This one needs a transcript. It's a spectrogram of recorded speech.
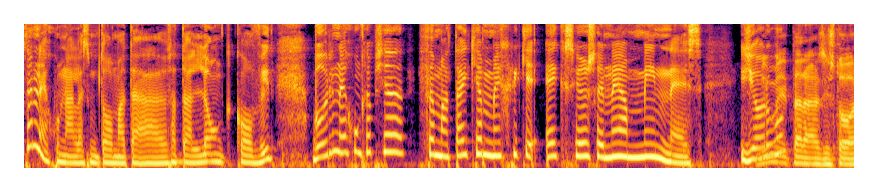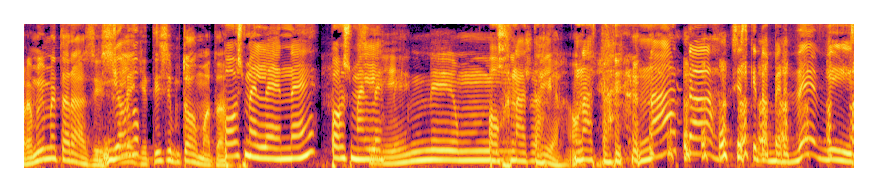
δεν έχουν άλλα συμπτώματα σαν τα long COVID μπορεί να έχουν κάποια θεματάκια μέχρι και 6 έως 9 μήνες. Γιώργο, Μην με ταράζεις τώρα, μην με ταράζεις. Γιώργο, Λέγε τι συμπτώματα. πώς με λένε, πώς με Σε λένε. λένε. μ, Όχι, να τα. Ροζαλία. Όχι. Να τα. Να τα. Ξέρεις και τα μπερδεύεις.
